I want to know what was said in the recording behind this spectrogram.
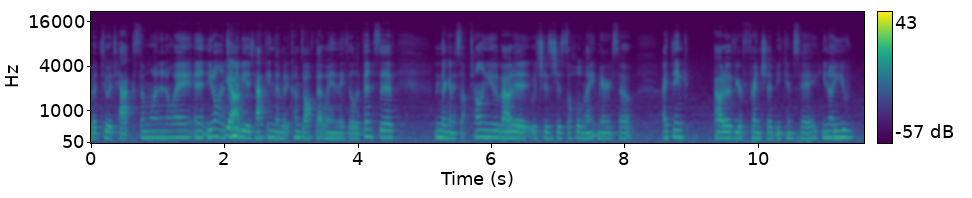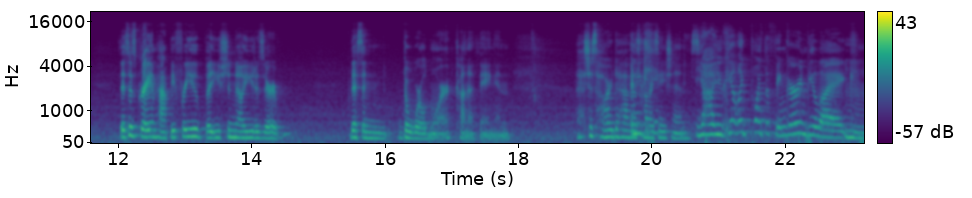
but to attack someone in a way, and you don't intend Yeah. to be attacking them, but it comes off that way, and they feel defensive, and they're gonna stop telling you about it, which is just a whole nightmare. So, I think out of your friendship, you can say, you know, you, this is great, I'm happy for you, but you should know you deserve this in the world more, kind of thing, and. It's just hard to have And those conversations. Yeah, you can't like point the finger and be like, mm-hmm.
